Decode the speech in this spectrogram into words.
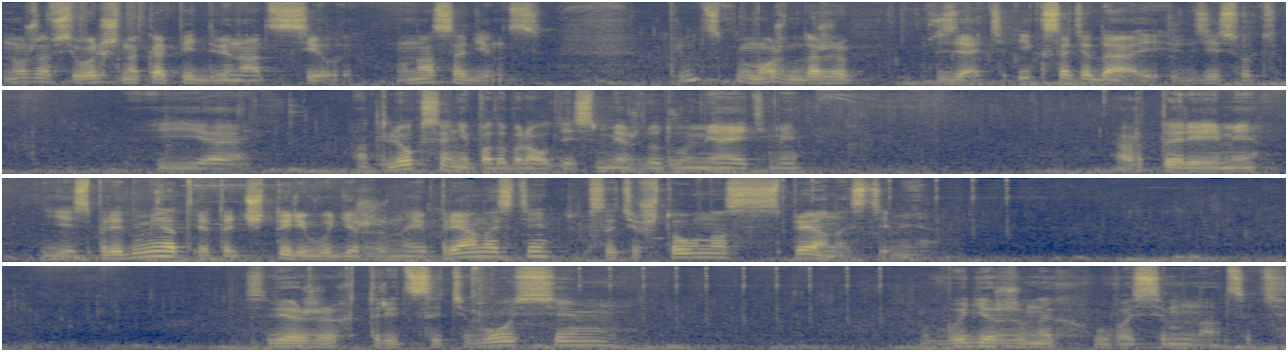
Нужно всего лишь накопить 12 силы. У нас 11. В принципе, можно даже взять. И, кстати, да, здесь вот я отвлекся, не подобрал здесь между двумя этими артериями. Есть предмет, это 4 выдержанные пряности. Кстати, что у нас с пряностями? Свежих 38, выдержанных 18.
